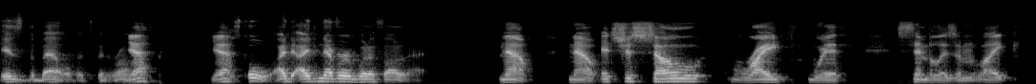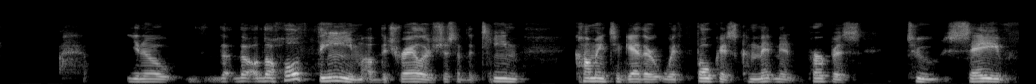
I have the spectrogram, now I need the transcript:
is the bell that's been rung. Yeah. Yeah. It's cool. I I never would have thought of that. No, no. It's just so rife with symbolism. Like you know the, the, the whole theme of the trailer is just of the team coming together with focus commitment purpose to save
